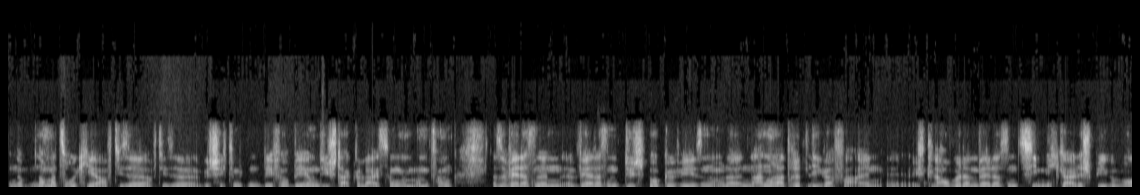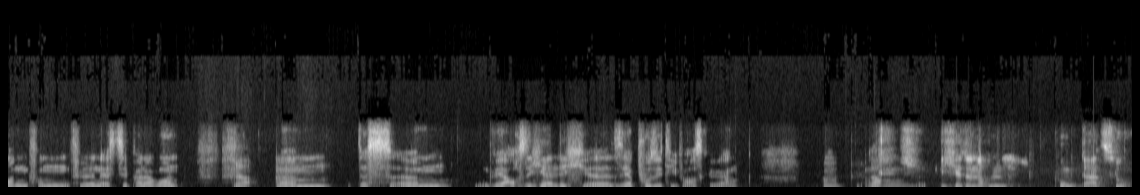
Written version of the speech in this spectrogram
nochmal zurück hier auf diese, auf diese Geschichte mit dem BVB und die starke Leistung am Anfang. Also wäre das ein, wäre das ein Duisburg gewesen oder ein anderer Drittligaverein, ich glaube, dann wäre das ein ziemlich geiles Spiel geworden von, für den SC Paderborn. Ja. Ähm, das ähm, wäre auch sicherlich äh, sehr positiv ausgegangen. Ja. Also, ich hätte noch einen Punkt dazu.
